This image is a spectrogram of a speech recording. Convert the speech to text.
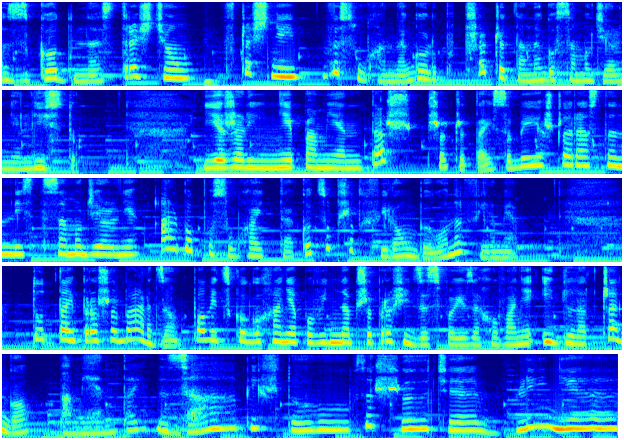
zgodne z treścią wcześniej wysłuchanego lub przeczytanego samodzielnie listu. Jeżeli nie pamiętasz, przeczytaj sobie jeszcze raz ten list samodzielnie albo posłuchaj tego, co przed chwilą było na filmie. Tutaj proszę bardzo, powiedz, kogo Hania powinna przeprosić za swoje zachowanie i dlaczego. Pamiętaj, zapisz to w zeszycie w linię.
